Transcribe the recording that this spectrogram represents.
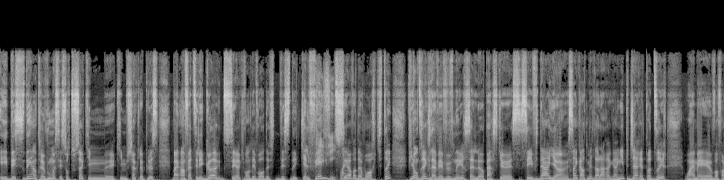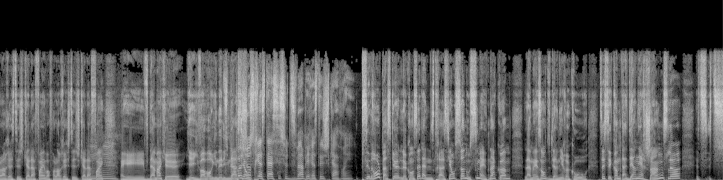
Et décider entre vous, moi, c'est surtout ça qui me, qui me choque le plus. Ben, en fait, c'est les gars du CA qui vont devoir de- décider quelle fille, Quelle fille, du ouais. CA va devoir quitter. Puis on dirait que je l'avais vu venir, celle-là, parce que c'est évident, il y a un 50 000 à gagner. Puis Jay arrête pas de dire, ouais, mais va falloir rester jusqu'à la fin, va falloir rester jusqu'à la fin. Ben, évidemment qu'il il va y avoir une Tu peux pas élimination. juste rester assis sur le divan puis rester jusqu'à la fin. Puis c'est drôle parce que le conseil d'administration sonne aussi maintenant comme la maison du dernier recours. Tu sais, c'est comme ta dernière chance, là. Tu- tu-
